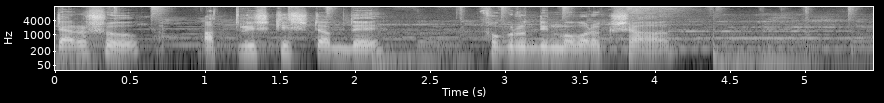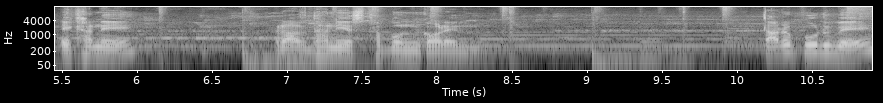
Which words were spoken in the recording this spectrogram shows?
তেরোশো আটত্রিশ খ্রিস্টাব্দে ফখরুদ্দিন মোবারক শাহ এখানে রাজধানী স্থাপন করেন। তারও পূর্বে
